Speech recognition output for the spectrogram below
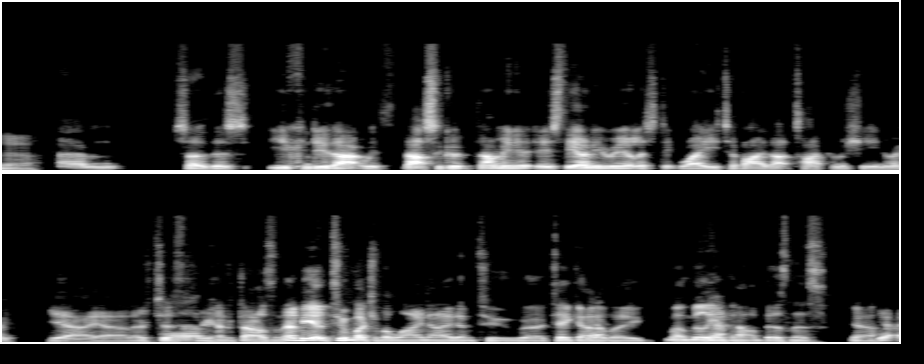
Yeah. Um, so there's you can do that with that's a good. I mean, it, it's the only realistic way to buy that type of machinery. Yeah, yeah. There's just um, three hundred thousand. That'd be a, too much of a line item to uh, take out yeah. of a, a million yeah. pound business. Yeah, yeah.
